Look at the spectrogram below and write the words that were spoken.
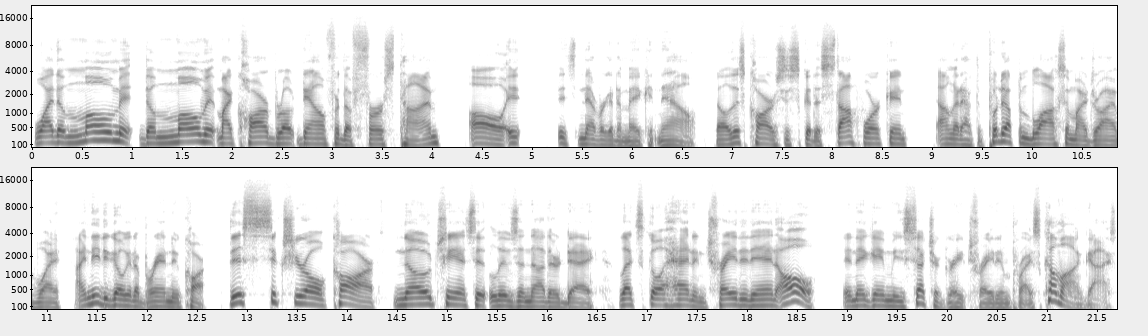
Why the moment the moment my car broke down for the first time, oh, it it's never going to make it now. Oh, this car is just going to stop working. I'm going to have to put it up in blocks in my driveway. I need to go get a brand new car. This six year old car, no chance it lives another day. Let's go ahead and trade it in. Oh, and they gave me such a great trade in price. Come on, guys.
